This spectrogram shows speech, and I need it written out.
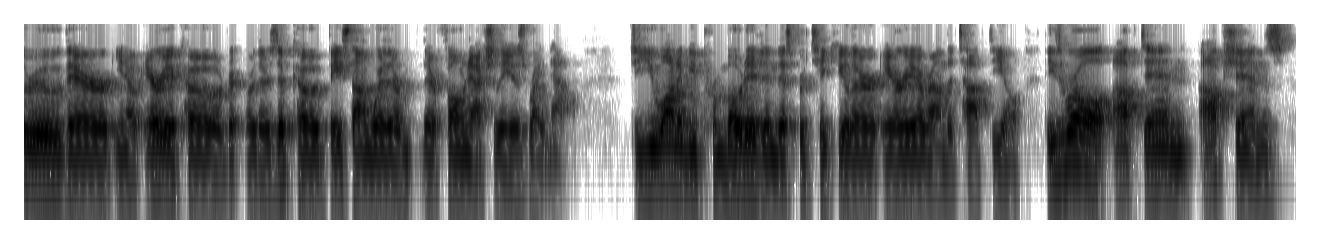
through their you know area code or their zip code based on where their their phone actually is right now. Do you want to be promoted in this particular area around the top deal? These were all opt in options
